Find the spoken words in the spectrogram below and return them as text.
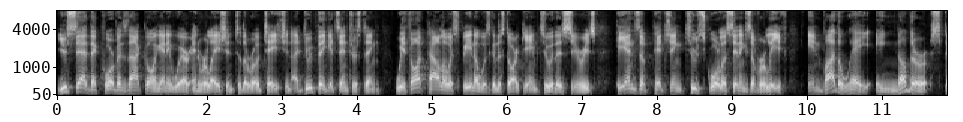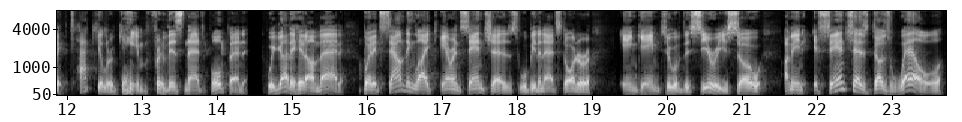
you said that Corbin's not going anywhere in relation to the rotation. I do think it's interesting. We thought Paolo Espino was going to start game two of this series. He ends up pitching two scoreless innings of relief. And by the way, another spectacular game for this Nats bullpen. We got to hit on that. But it's sounding like Aaron Sanchez will be the Nats starter in game two of this series. So, I mean, if Sanchez does well,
